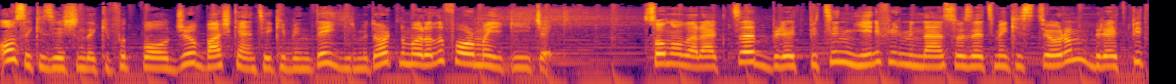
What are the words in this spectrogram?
18 yaşındaki futbolcu başkent ekibinde 24 numaralı formayı giyecek. Son olarak da Brad Pitt'in yeni filminden söz etmek istiyorum. Brad Pitt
